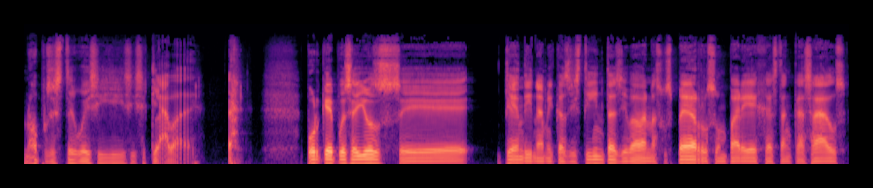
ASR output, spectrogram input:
no, pues este güey sí, sí se clava. Eh. Porque pues ellos eh, tienen dinámicas distintas, llevaban a sus perros, son pareja, están casados.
